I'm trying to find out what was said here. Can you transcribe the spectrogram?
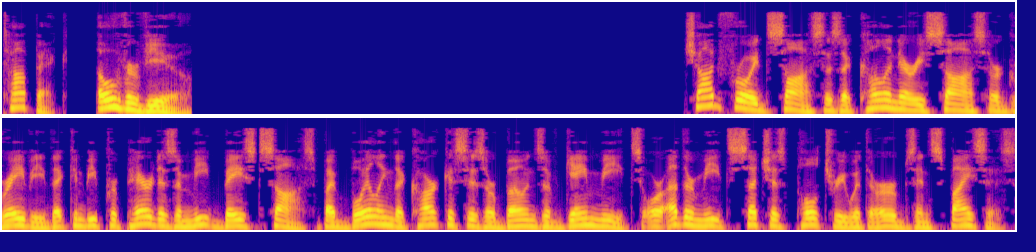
Topic Overview Chaudfroid sauce is a culinary sauce or gravy that can be prepared as a meat-based sauce by boiling the carcasses or bones of game meats or other meats such as poultry with herbs and spices.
